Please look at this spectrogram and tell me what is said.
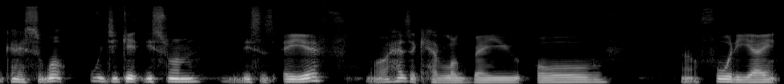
Okay, so what would you get this one? This is EF. Well, it has a catalog value of uh, 48.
